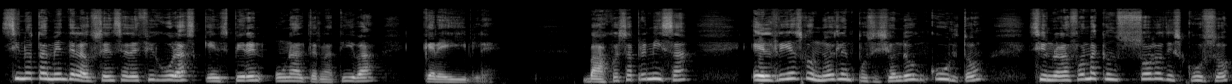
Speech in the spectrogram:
sino también de la ausencia de figuras que inspiren una alternativa creíble. Bajo esa premisa, el riesgo no es la imposición de un culto, sino la forma que un solo discurso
